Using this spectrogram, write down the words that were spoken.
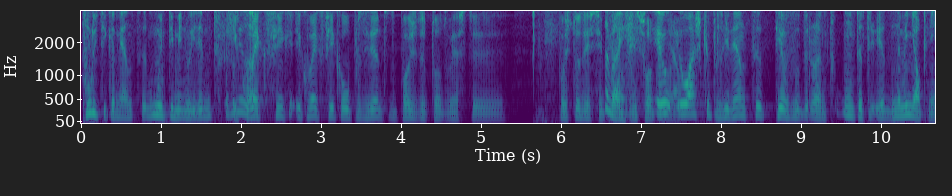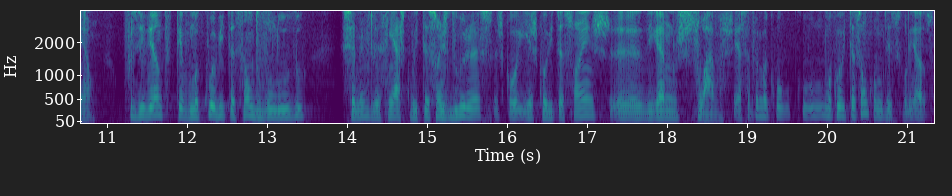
politicamente muito diminuído e muito fragilizado. E como é que fica, e como é que fica o Presidente depois de todo este... Depois de todo este tipo Bem, eu, eu acho que o Presidente teve durante um, na minha opinião, o Presidente teve uma coabitação de veludo chamemos-lhe assim, às coabitações duras e as coabitações, eh, digamos, suaves. Essa foi uma, uma coabitação, como disse, aliás,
